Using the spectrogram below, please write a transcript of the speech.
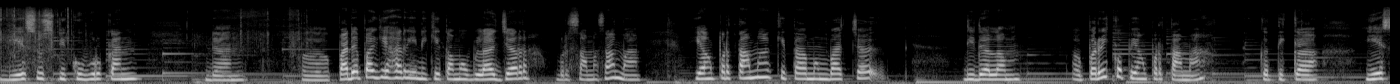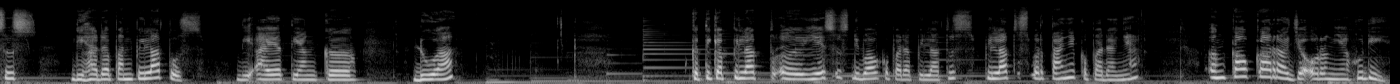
Yesus dikuburkan, dan eh, pada pagi hari ini kita mau belajar bersama-sama. Yang pertama kita membaca di dalam eh, perikop yang pertama ketika Yesus di hadapan Pilatus di ayat yang kedua ketika Pilat uh, Yesus dibawa kepada Pilatus Pilatus bertanya kepadanya engkaukah raja orang Yahudi?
